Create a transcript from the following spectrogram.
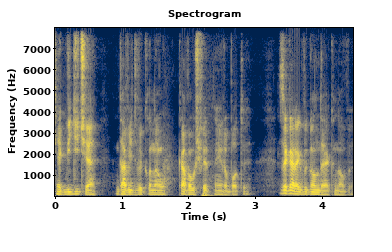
Jak widzicie, Dawid wykonał kawał świetnej roboty. Zegarek wygląda jak nowy.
